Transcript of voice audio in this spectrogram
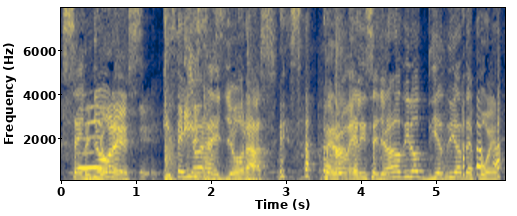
Señores Y señoras. señoras. Exacto. Pero el y señora lo tiró 10 días después.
